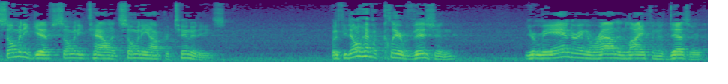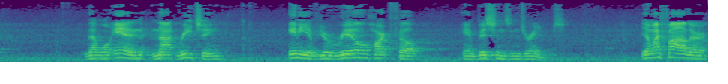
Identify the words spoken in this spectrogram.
so many gifts, so many talents, so many opportunities but if you don't have a clear vision, you're meandering around in life in a desert that will end not reaching any of your real heartfelt ambitions and dreams. You know, my father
